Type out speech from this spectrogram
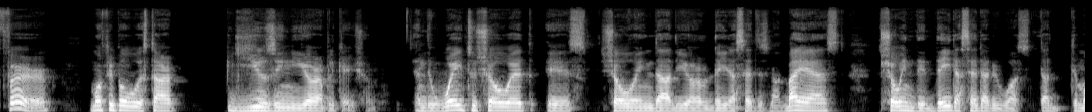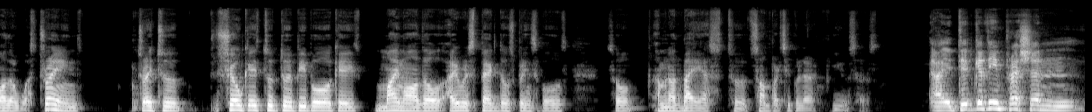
fair, most people will start using your application. And the way to show it is showing that your data set is not biased, showing the data set that it was that the model was trained. Try to showcase to, to people, okay, my model, I respect those principles, so I'm not biased to some particular users. I did get the impression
